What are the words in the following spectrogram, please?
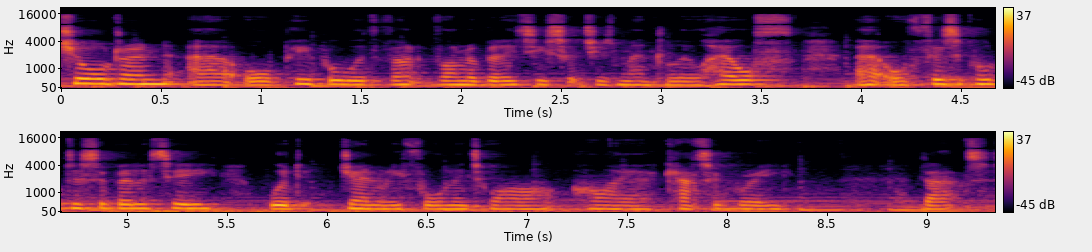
children uh, or people with vulnerability such as mental ill health uh, or physical disability would generally fall into our higher category that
